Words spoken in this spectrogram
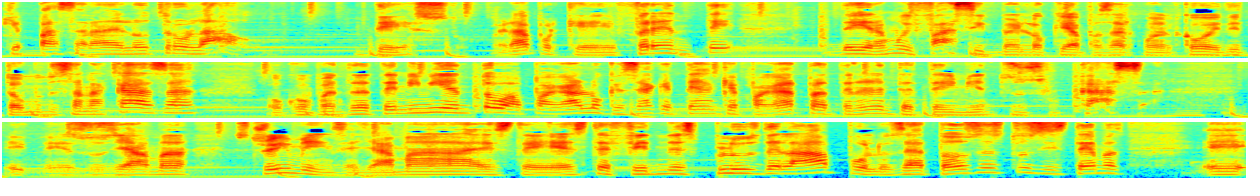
¿qué pasará del otro lado? de esto, ¿verdad? Porque de frente era muy fácil ver lo que iba a pasar con el COVID y todo el mundo está en la casa, ocupa entretenimiento, va a pagar lo que sea que tengan que pagar para tener entretenimiento en su casa. Eso se llama streaming, se llama este, este Fitness Plus de la Apple, o sea, todos estos sistemas. Eh,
